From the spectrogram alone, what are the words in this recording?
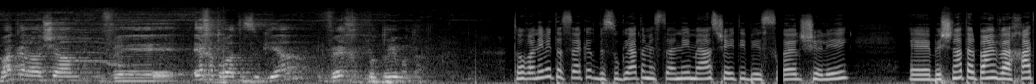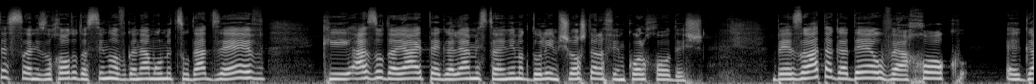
מה קרה שם, ואיך את רואה את הסוגיה, ואיך פותרים אותה. טוב, אני מתעסקת בסוגיית המסתננים מאז שהייתי בישראל שלי. אה, בשנת 2011, אני זוכרת עוד עשינו הפגנה מול מצודת זאב, כי אז עוד היה את אה, גלי המסתננים הגדולים, 3,000 כל חודש. בעזרת הגדר והחוק אה, גל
